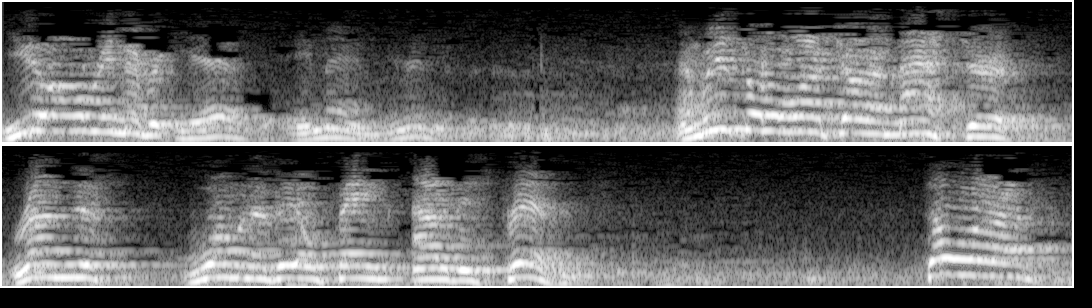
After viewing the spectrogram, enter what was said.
You all remember? Yes, amen. You remember. And we're going to watch our master run this woman of ill fame out of his presence. So uh,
